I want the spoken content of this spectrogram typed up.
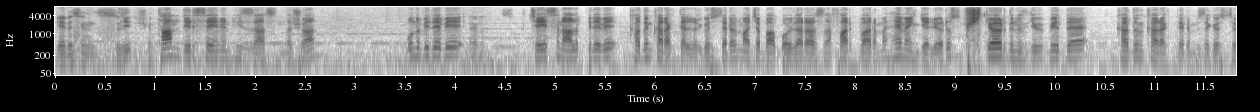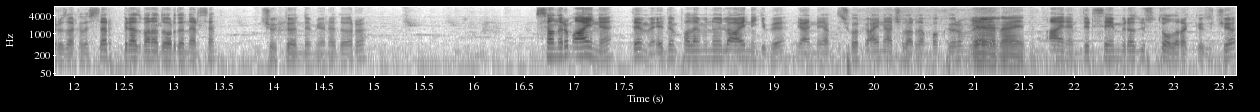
Gerisini siz Di- düşün. tam dirseğinin hizasında şu an. Bunu bir de bir Yani Jason'ı alıp bir de bir kadın karakterleri gösterelim. Acaba boylar arasında fark var mı? Hemen geliyoruz. Gördüğünüz gibi bir de kadın karakterimize gösteriyoruz arkadaşlar. Biraz bana doğru dönersen. Şu döndüğüm yöne doğru. Sanırım aynı değil mi? Edin Palomino ile aynı gibi. Yani yaklaşık olarak aynı açılardan bakıyorum ve Yani aynen. aynen dirseğin biraz üstü olarak gözüküyor.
